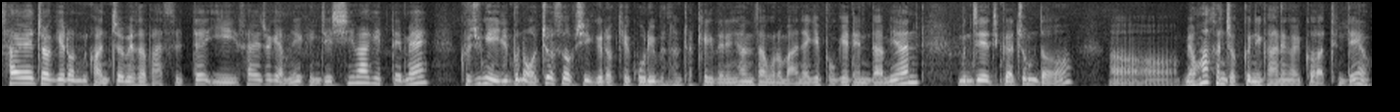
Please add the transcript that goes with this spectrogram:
사회적 이런 관점에서 봤을 때 이 사회적 압력이 굉장히 심하기 때문에 그 중에 일부는 어쩔 수 없이 그렇게 고립을 선택하게 되는 현상으로 만약에 보게 된다면 문제가 좀더 어, 명확한 접근이 가능할 것 같은데요.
